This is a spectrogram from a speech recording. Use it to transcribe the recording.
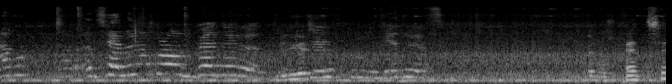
এখন গেছে আচ্ছা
